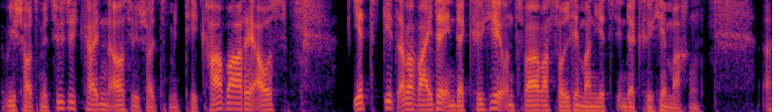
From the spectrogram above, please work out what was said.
Wie schaut's mit Süßigkeiten aus? Wie schaut's mit TK-Ware aus? Jetzt geht's aber weiter in der Küche und zwar, was sollte man jetzt in der Küche machen? Äh,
